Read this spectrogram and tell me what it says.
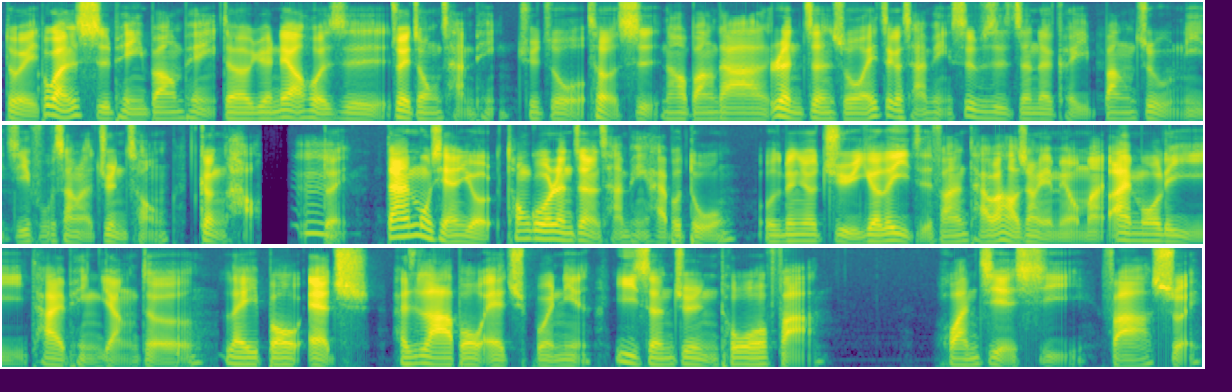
对不管是食品、保养品的原料或者是最终产品去做测试，然后帮大家认证说，哎，这个产品是不是真的可以帮助你肌肤上的菌虫更好？嗯，对当然，目前有通过认证的产品还不多。我这边就举一个例子，反正台湾好像也没有卖。爱茉莉太平洋的 Label H 还是 Label H 不会念，益生菌脱发缓解洗发水。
